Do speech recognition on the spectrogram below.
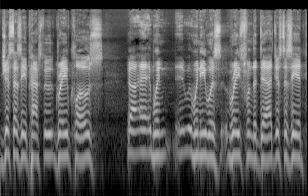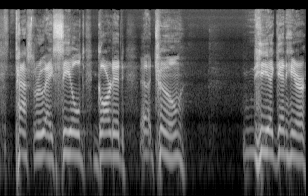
just as he had passed through grave clothes uh, when, when he was raised from the dead, just as he had passed through a sealed, guarded uh, tomb he again here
